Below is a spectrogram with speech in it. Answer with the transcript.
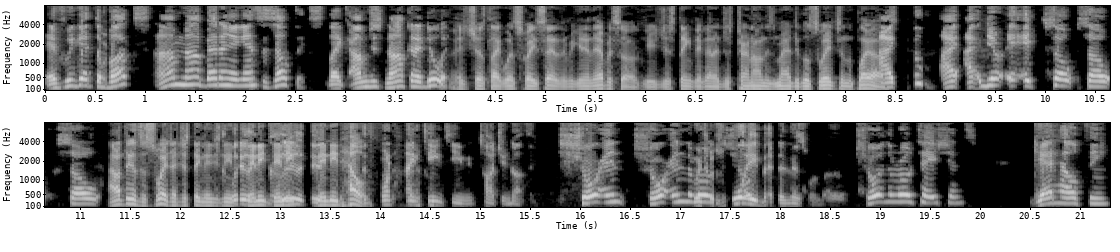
If we get the Bucks, I'm not betting against the Celtics. Like I'm just not going to do it. It's just like what Sway said at the beginning of the episode. You just think they're gonna just turn on this magical switch in the playoffs. I do. I, I, you know, it, it, so, so, so I don't think it's a switch. I just think they just need Clearly- they need they need they need help. The 2019 team taught you nothing, shorten, shorten the which rot- was way better than this one, by the way. Shorten the rotations, get healthy,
